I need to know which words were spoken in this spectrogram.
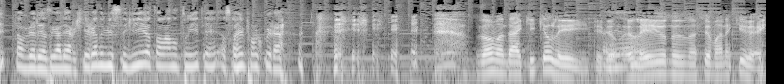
Então beleza, galera, querendo me seguir, eu tô lá no Twitter, é só me procurar. Vou mandar aqui que eu leio, entendeu? É. Eu leio no- na semana que vem.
